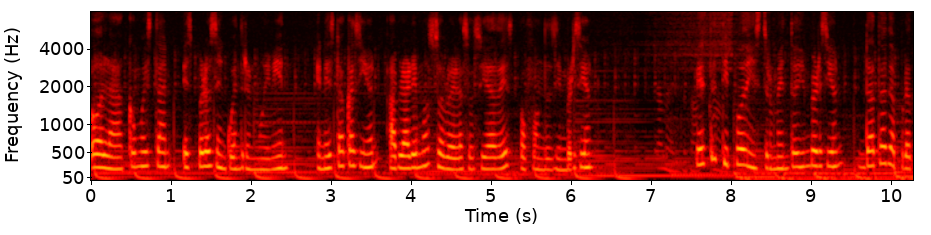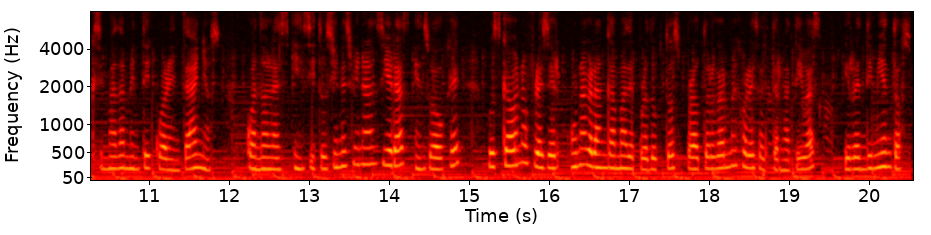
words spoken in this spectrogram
Hola, ¿cómo están? Espero se encuentren muy bien. En esta ocasión hablaremos sobre las sociedades o fondos de inversión. Este tipo de instrumento de inversión data de aproximadamente 40 años, cuando las instituciones financieras en su auge buscaban ofrecer una gran gama de productos para otorgar mejores alternativas y rendimientos.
